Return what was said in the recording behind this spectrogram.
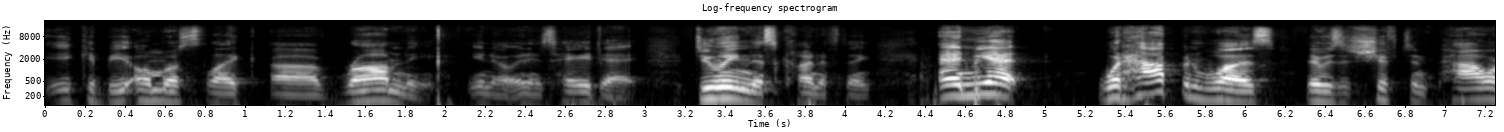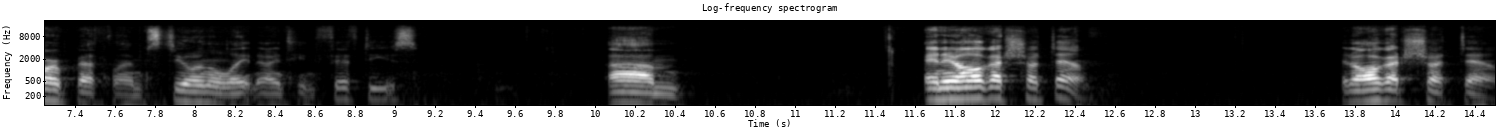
it could be almost like uh, Romney, you know, in his heyday, doing this kind of thing. And yet, what happened was there was a shift in power Bethlehem Steel in the late 1950s, um, and it all got shut down. It all got shut down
